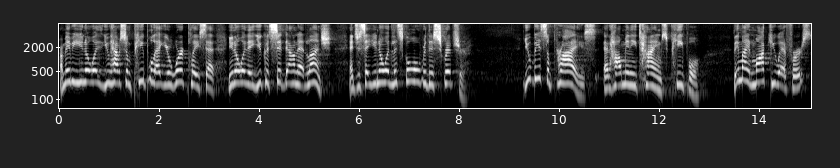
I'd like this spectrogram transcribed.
Or maybe you know what, you have some people at your workplace that, you know what, that you could sit down at lunch and just say, you know what, let's go over this scripture. You'll be surprised at how many times people they might mock you at first.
